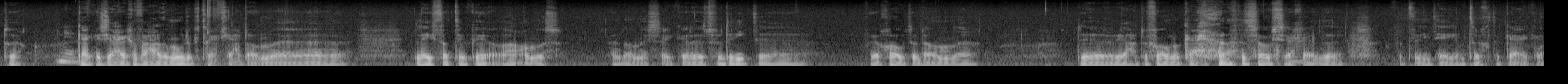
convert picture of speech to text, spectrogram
terug. Kijk, als je eigen vader en moeder betreft, ja, dan eh, leest dat natuurlijk heel anders. En dan is zeker het verdriet eh, veel groter dan eh, de, ja, de vrolijkheid, het zo zeggen. De, het idee om terug te kijken.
